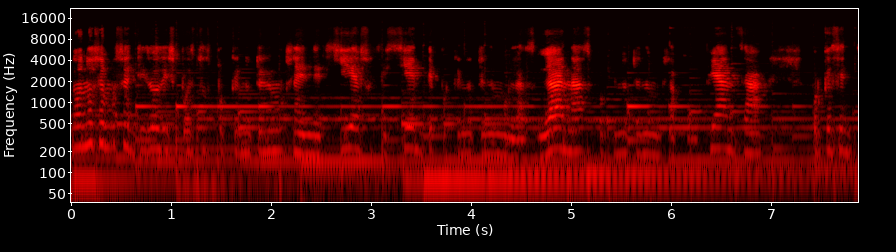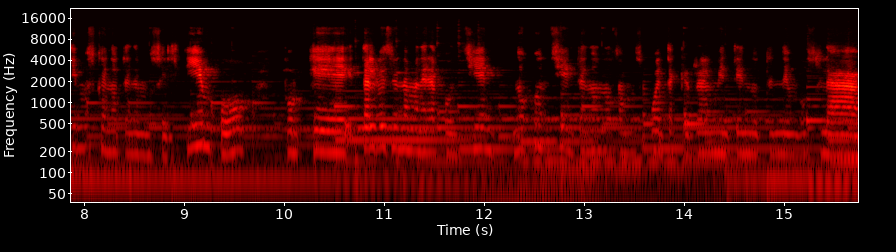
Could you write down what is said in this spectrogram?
No nos hemos sentido dispuestos porque no tenemos la energía suficiente, porque no tenemos las ganas, porque no tenemos la confianza, porque sentimos que no tenemos el tiempo, porque tal vez de una manera consciente, no consciente, no nos damos cuenta que realmente no tenemos la,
